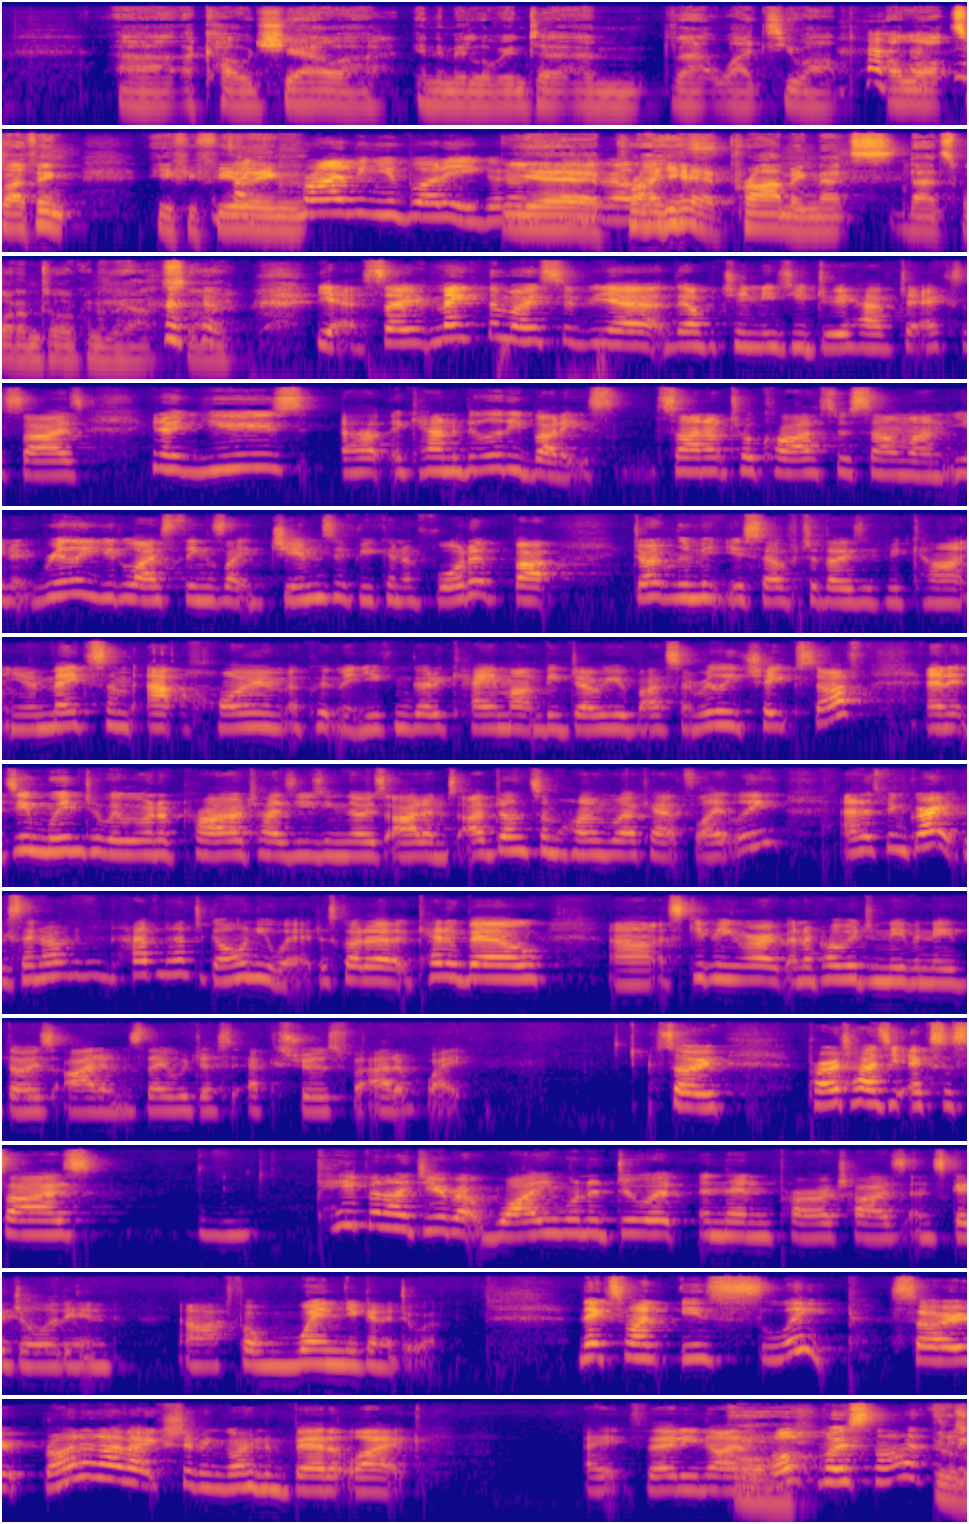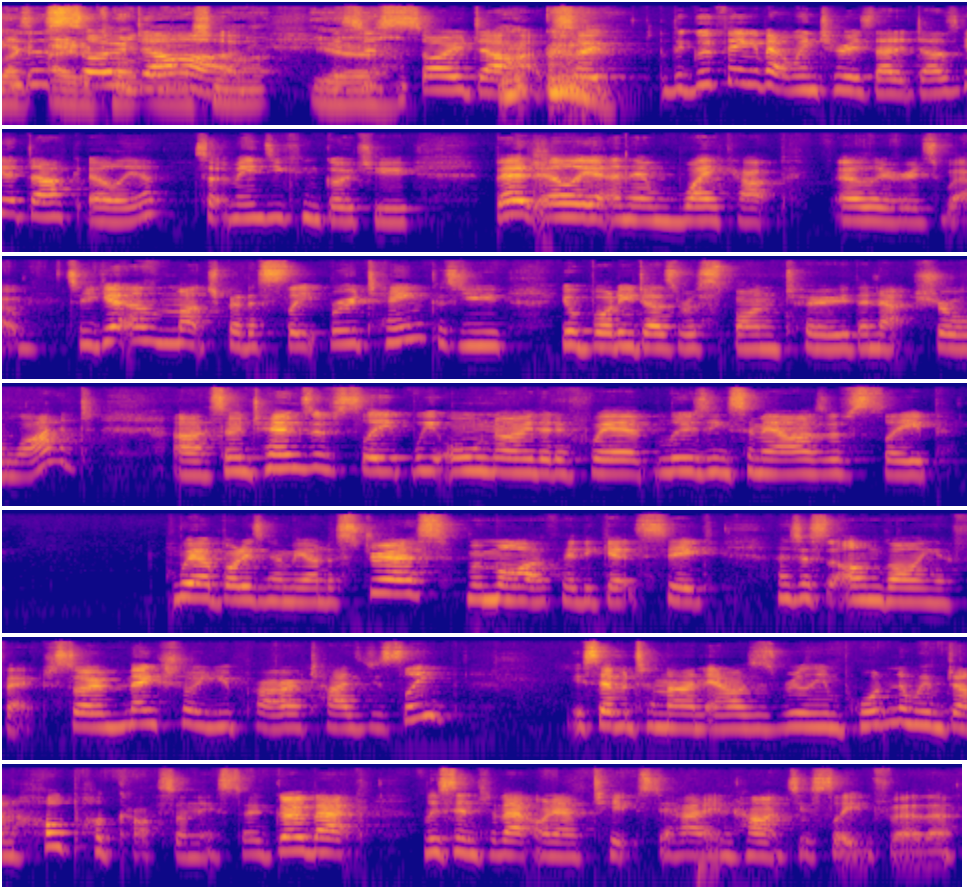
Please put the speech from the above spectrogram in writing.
uh, a cold shower in the middle of winter, and that wakes you up a lot. so I think if you're feeling like priming your body, good yeah, pri- yeah, priming. That's that's what I'm talking about. So yeah, so make the most of your the opportunities you do have to exercise. You know, use uh, accountability buddies. Sign up to a class with someone. You know, really utilize things like gyms if you can afford it, but don't limit yourself to those if you can't. You know, make some at home equipment. You can go to Kmart, Big W, buy some really cheap stuff. And it's in winter where we want to prioritize using those items. I've done some home workouts lately, and it's been great because I haven't, haven't had to go anywhere. Just got a kettlebell, uh, a skipping rope, and I probably didn't even need those items. They were just extras for added weight. So prioritize your exercise keep an idea about why you want to do it and then prioritize and schedule it in uh, for when you're going to do it. Next one is sleep. So Ryan and I have actually been going to bed at like eight thirty, nine Oh, o'clock most nights it because like it's so dark. night. It's just so dark. so the good thing about winter is that it does get dark earlier. So it means you can go to bed earlier and then wake up earlier as well. So you get a much better sleep routine because you your body does respond to the natural light. Uh, so in terms of sleep, we all know that if we're losing some hours of sleep, where our body's going to be under stress, we're more likely to get sick. And It's just an ongoing effect. So make sure you prioritize your sleep. Your seven to nine hours is really important, and we've done a whole podcast on this. So go back, listen to that on our tips to how to enhance your sleep further.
